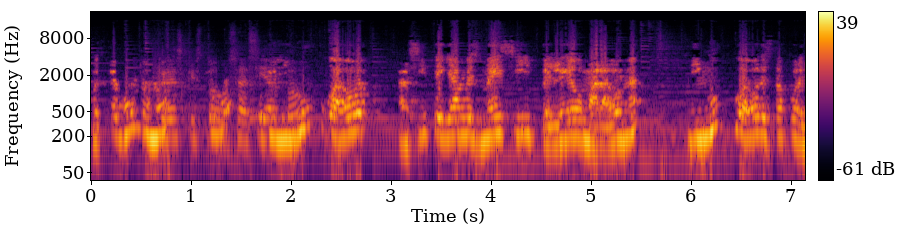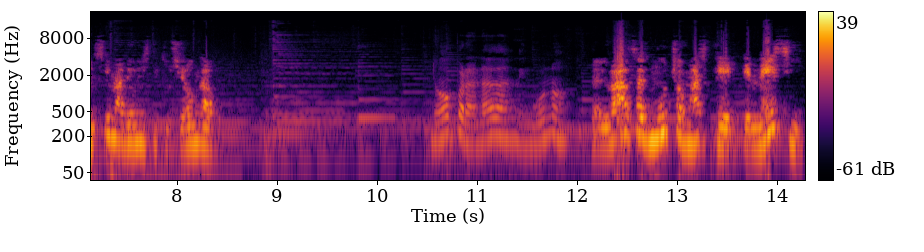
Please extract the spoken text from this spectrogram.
Pues qué bueno, ¿no? ¿Crees que esto sea cierto? Ningún jugador, así te llames Messi, Peleo, Maradona, ningún jugador está por encima de una institución, Gabo. No, para nada, ninguno. El Barça es mucho más que, que Messi.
